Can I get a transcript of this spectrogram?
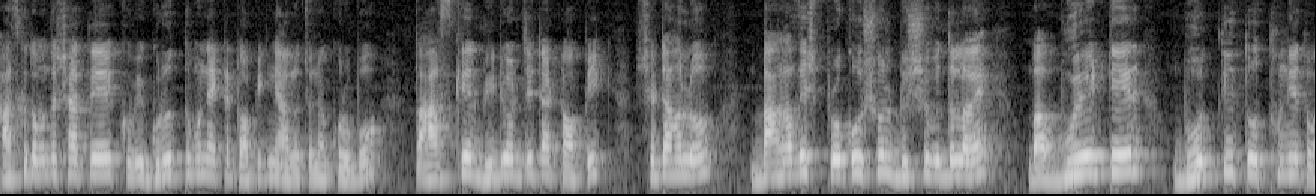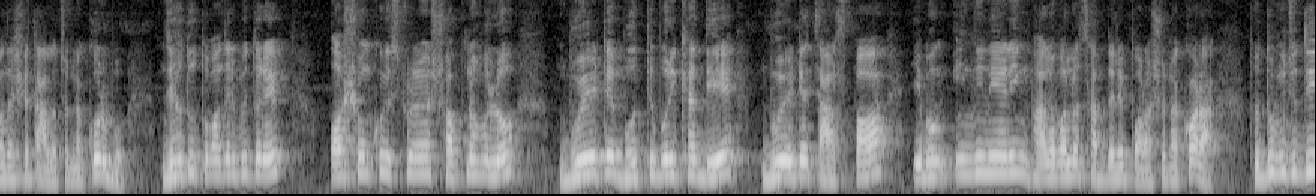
আজকে তোমাদের সাথে খুবই গুরুত্বপূর্ণ একটা টপিক নিয়ে আলোচনা করব। তো আজকের ভিডিওর যেটা টপিক সেটা হলো বাংলাদেশ প্রকৌশল বিশ্ববিদ্যালয় বা বুয়েটের ভর্তি তথ্য নিয়ে তোমাদের সাথে আলোচনা করব। যেহেতু তোমাদের ভিতরে অসংখ্য স্টুডেন্টের স্বপ্ন হলো বুয়েটে ভর্তি পরীক্ষা দিয়ে বুয়েটে চান্স পাওয়া এবং ইঞ্জিনিয়ারিং ভালো ভালো সাবজেক্টে পড়াশোনা করা। তো তুমি যদি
